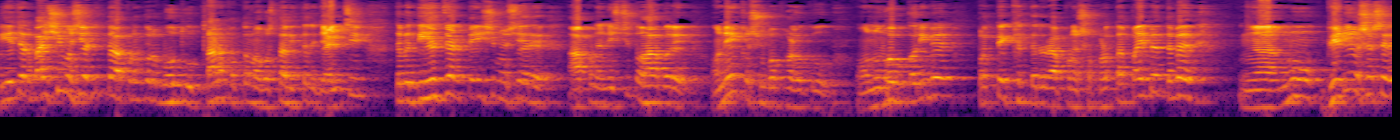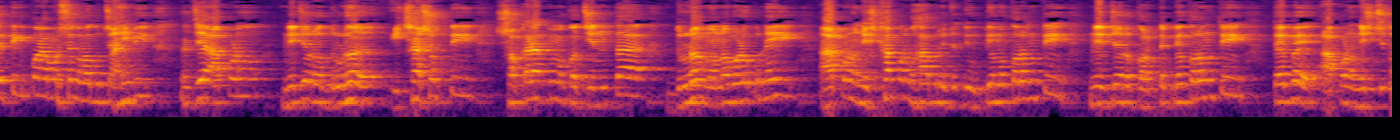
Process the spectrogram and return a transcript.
ଦୁଇ ହଜାର ବାଇଶ ମସିହାଟି ତ ଆପଣଙ୍କର ବହୁତ ଉତ୍ଥାନ ପତନ ଅବସ୍ଥା ଭିତରେ ଯାଇଛି ତେବେ ଦୁଇ ହଜାର ତେଇଶ ମସିହାରେ ଆପଣ ନିଶ୍ଚିତ ଭାବରେ ଅନେକ ଶୁଭଫଳକୁ ଅନୁଭବ କରିବେ ପ୍ରତ୍ୟେକ କ୍ଷେତ୍ରରେ ଆପଣ ସଫଳତା ପାଇବେ ତେବେ ମୁଁ ଭିଡ଼ିଓ ଶେଷରେ ଏତିକି ପରାମର୍ଶ ଦେବାକୁ ଚାହିଁବି ଯେ ଆପଣ ନିଜର ଦୃଢ଼ ଇଚ୍ଛାଶକ୍ତି ସକାରାତ୍ମକ ଚିନ୍ତା ଦୃଢ଼ ମନୋବଳକୁ ନେଇ ଆପଣ ନିଷ୍ଠାପର ଭାବରେ ଯଦି ଉଦ୍ୟମ କରନ୍ତି ନିଜର କର୍ତ୍ତବ୍ୟ କରନ୍ତି ତେବେ ଆପଣ ନିଶ୍ଚିତ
